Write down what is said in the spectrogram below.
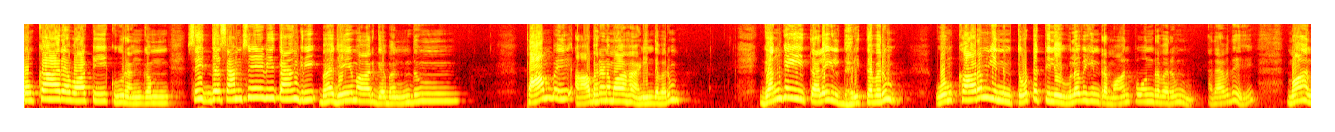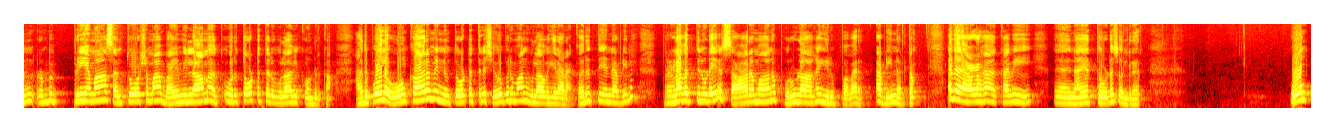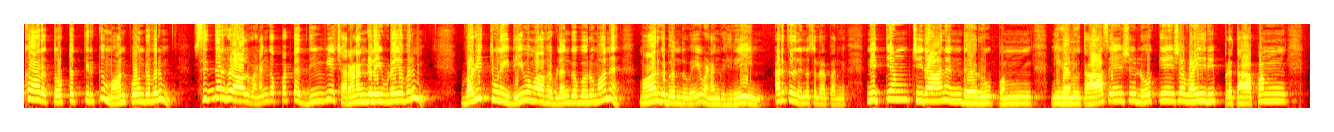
ஓங்கார வாட்டி குரங்கம் சித்த சம்சேவிதாங்கிரி பஜே மார்கபந்தும். பாம்பை ஆபரணமாக அணிந்தவரும் கங்கையை தலையில் தரித்தவரும் ஓம்காரம் என்னும் தோட்டத்திலே உலவுகின்ற மான் போன்றவரும் அதாவது மான் ரொம்ப பிரியமாக சந்தோஷமாக பயமில்லாமல் ஒரு தோட்டத்தில் உலாவி கொண்டிருக்கான். அதுபோல் ஓங்காரம் என்னும் தோட்டத்தில் சிவபெருமான் உலாவுகிறாராம் கருத்து என்ன அப்படின்னா பிரணவத்தினுடைய சாரமான பொருளாக இருப்பவர் அப்படின்னு அர்த்தம். அதை அழகாக கவி நயத்தோடு சொல்கிறார் ஓங்கார தோட்டத்திற்கு மான் போன்றவரும் சித்தர்களால் வணங்கப்பட்ட திவ்ய சரணங்களை உடையவரும் வழித்துணை தெய்வமாக விளங்குவருமான மார்கபந்துவை வணங்குகிறேன். அடுத்ததுல என்ன சொல்றார் பாருங்க. நித்யம் சிதானந்த ரூபம் நிகனு தாசேஷு லோகேஷ வைரி பிரதாபம்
